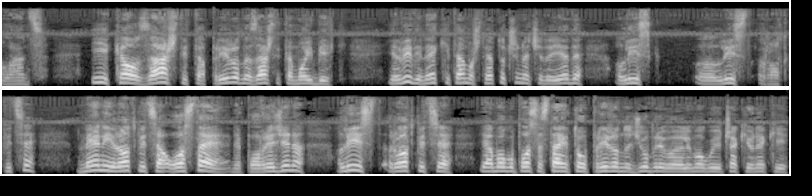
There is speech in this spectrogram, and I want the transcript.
lanca i kao zaštita, prirodna zaštita mojih biljki. Jer vidi, neki tamo štetočina će da jede list, list rotkvice, meni rotkvica ostaje nepovređena, list rotkvice, ja mogu posle staviti to u prirodno đubrivo ili mogu i čak i u neki,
